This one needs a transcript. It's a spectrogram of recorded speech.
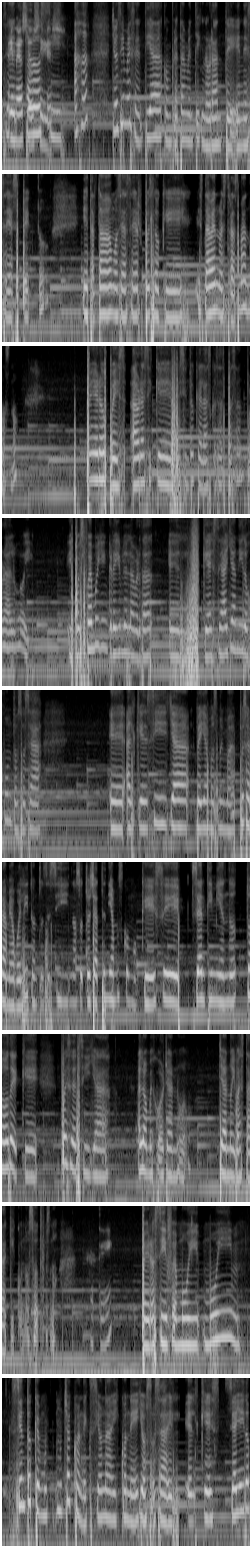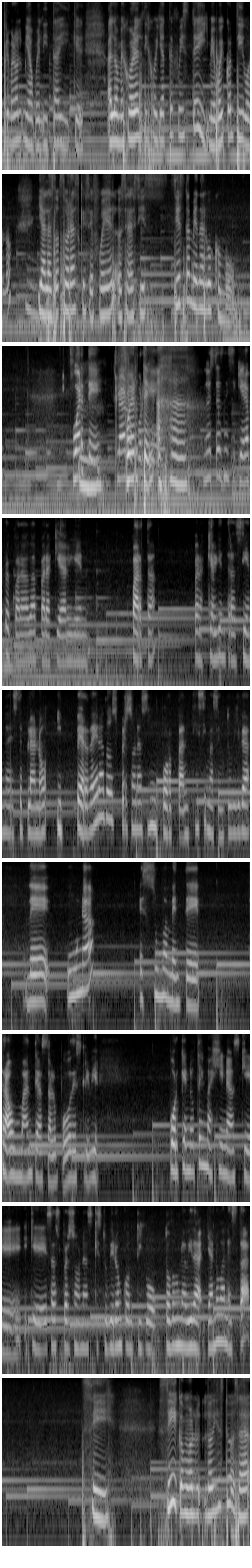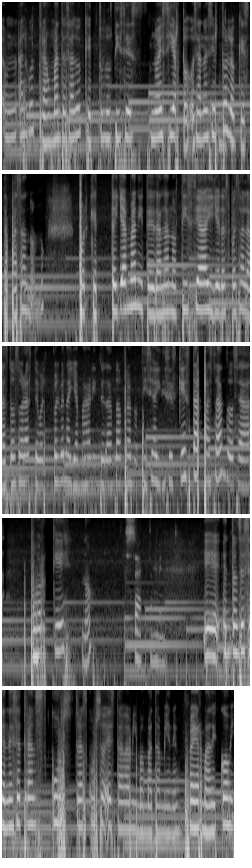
Primeros auxilios. Sí, ajá, yo sí me sentía completamente ignorante en ese aspecto y tratábamos de hacer pues lo que estaba en nuestras manos, ¿no? Pero pues ahora sí que pues, siento que las cosas pasan por algo y, y pues fue muy increíble la verdad el que se hayan ido juntos, o sea, eh, al que sí ya veíamos muy mal, pues era mi abuelito, entonces sí, nosotros ya teníamos como que ese sentimiento todo de que pues él sí ya a lo mejor ya no, ya no iba a estar aquí con nosotros, ¿no? Pero sí fue muy, muy, siento que mucha conexión ahí con ellos, o sea, el, el, que se haya ido primero mi abuelita y que a lo mejor él dijo, ya te fuiste y me voy contigo, ¿no? Mm. Y a las dos horas que se fue él, o sea, sí es, sí es también algo como... Fuerte, mm, claro. Fuerte, ajá. No estás ni siquiera preparada para que alguien parta, para que alguien trascienda este plano y perder a dos personas importantísimas en tu vida de una es sumamente traumante, hasta lo puedo describir, porque no te imaginas que, que esas personas que estuvieron contigo toda una vida ya no van a estar. Sí, sí, como lo dices tú, o sea, algo traumante, es algo que tú dices no es cierto, o sea, no es cierto lo que está pasando, ¿no? porque te llaman y te dan la noticia y después a las dos horas te vuelven a llamar y te dan la otra noticia y dices, ¿qué está pasando? O sea, ¿por qué? ¿No? Exactamente. Eh, entonces en ese transcurso, transcurso estaba mi mamá también enferma de COVID.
